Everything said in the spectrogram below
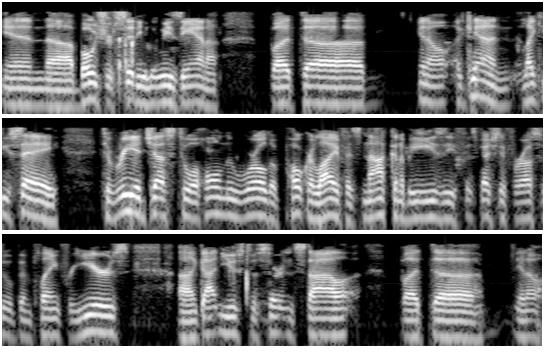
in uh, Bossier City, Louisiana. But uh, you know, again, like you say, to readjust to a whole new world of poker life is not going to be easy, especially for us who have been playing for years, uh, gotten used to a certain style. But uh, you know,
